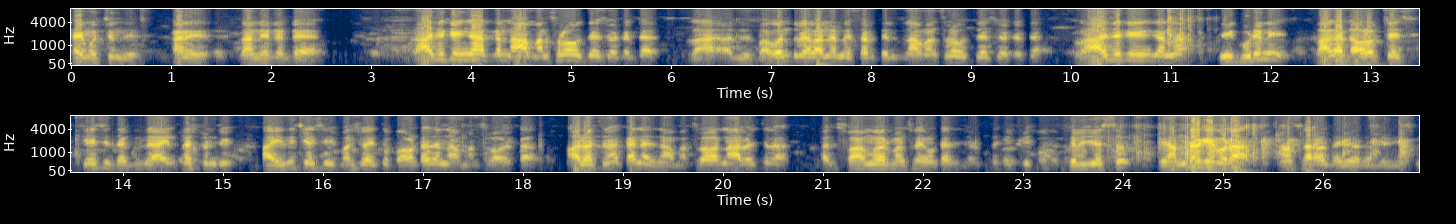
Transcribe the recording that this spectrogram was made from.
టైం వచ్చింది. కానీ దాన్ని ఏంటంటే రాజకీయంగా నా మనసులో ఉద్దేశం ఏంటంటే రా- అది భగవంతుడు ఎలా నిర్ణయిస్తారో తెలియదు నా మనసులో ఉద్దేశం ఏంటంటే రాజకీయం కన్నా ఈ గుడిని బాగా డెవలప్ చేసి చేసి దగ్గర ఆ ఇంట్రెస్ట్ ఉండి ఆ ఇది చేసి మనుషులు అయితే బాగుంటుందని నా మనసులో యొక్క ఆలోచన. కానీ అది నా మనసులో ఉన్న ఆలోచన. అది స్వామివారి మనసులో ఏముంటే అది జరుగుతుందని చెప్పి తెలియజేస్తూ మీ అందరికీ కూడా నమస్కారాలు ధన్యవాదాలు తెలియజేస్తూ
